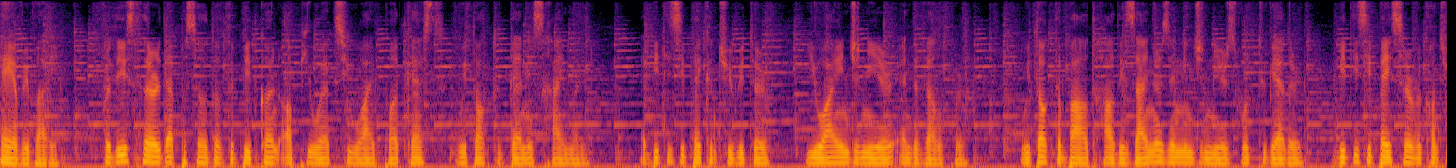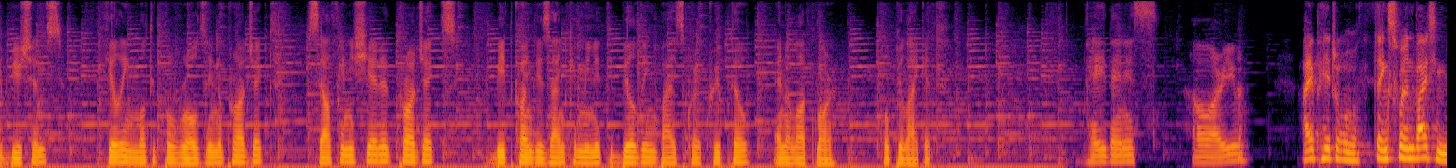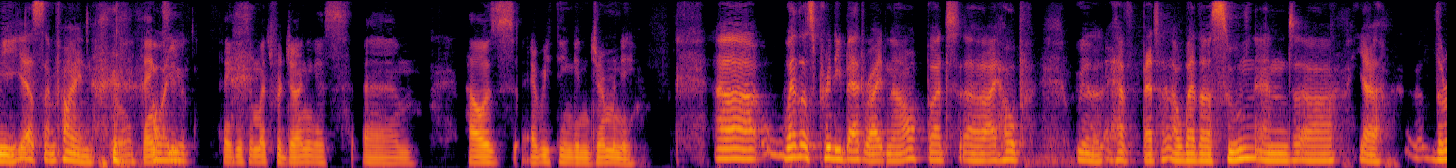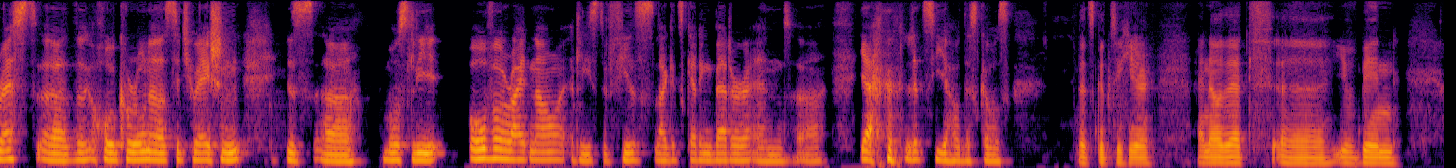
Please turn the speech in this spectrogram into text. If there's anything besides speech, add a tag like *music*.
Hey everybody. For this third episode of the Bitcoin Up UX UI podcast, we talked to Dennis Reimann, a BTC Pay contributor, UI engineer, and developer. We talked about how designers and engineers work together, BTC Pay server contributions, filling multiple roles in a project, self initiated projects, Bitcoin design community building by Square Crypto, and a lot more. Hope you like it. Hey Dennis, how are you? Hi, Pedro. Thanks for inviting me. Yes, I'm fine. Yeah, *laughs* thank How are you. you? Thank you so much for joining us. Um, how's everything in Germany? Uh, weather's pretty bad right now, but uh, I hope we'll have better weather soon. And uh, yeah, the rest, uh, the whole Corona situation is uh, mostly over right now. At least it feels like it's getting better. And uh, yeah, *laughs* let's see how this goes. That's good to hear. I know that uh, you've been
